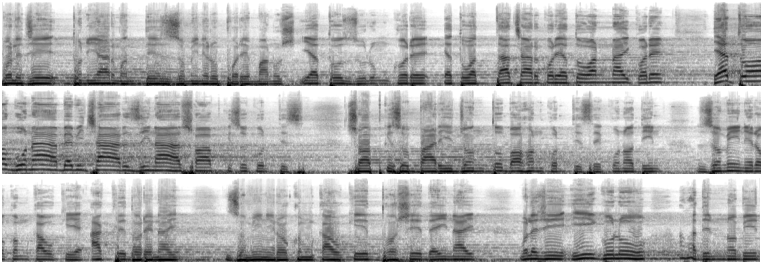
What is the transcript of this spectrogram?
বলে যে, দুনিয়ার মধ্যে জমিনের উপরে মানুষ এত জুলুম করে, এত অত্যাচার করে, এত অন্যায় করে, এত গুণা ব্যবিচার, জিনা সব কিছু করতেছে। সব কিছু বাড়ি, জন্তু বহন করতেছে। কোনো দিন জমিন এরকম কাউকে আঁকড়ে ধরে নাই, জমিন এরকম কাউকে ধসে দেয় নাই। বলে যে, এইগুলো আমাদের নবীর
